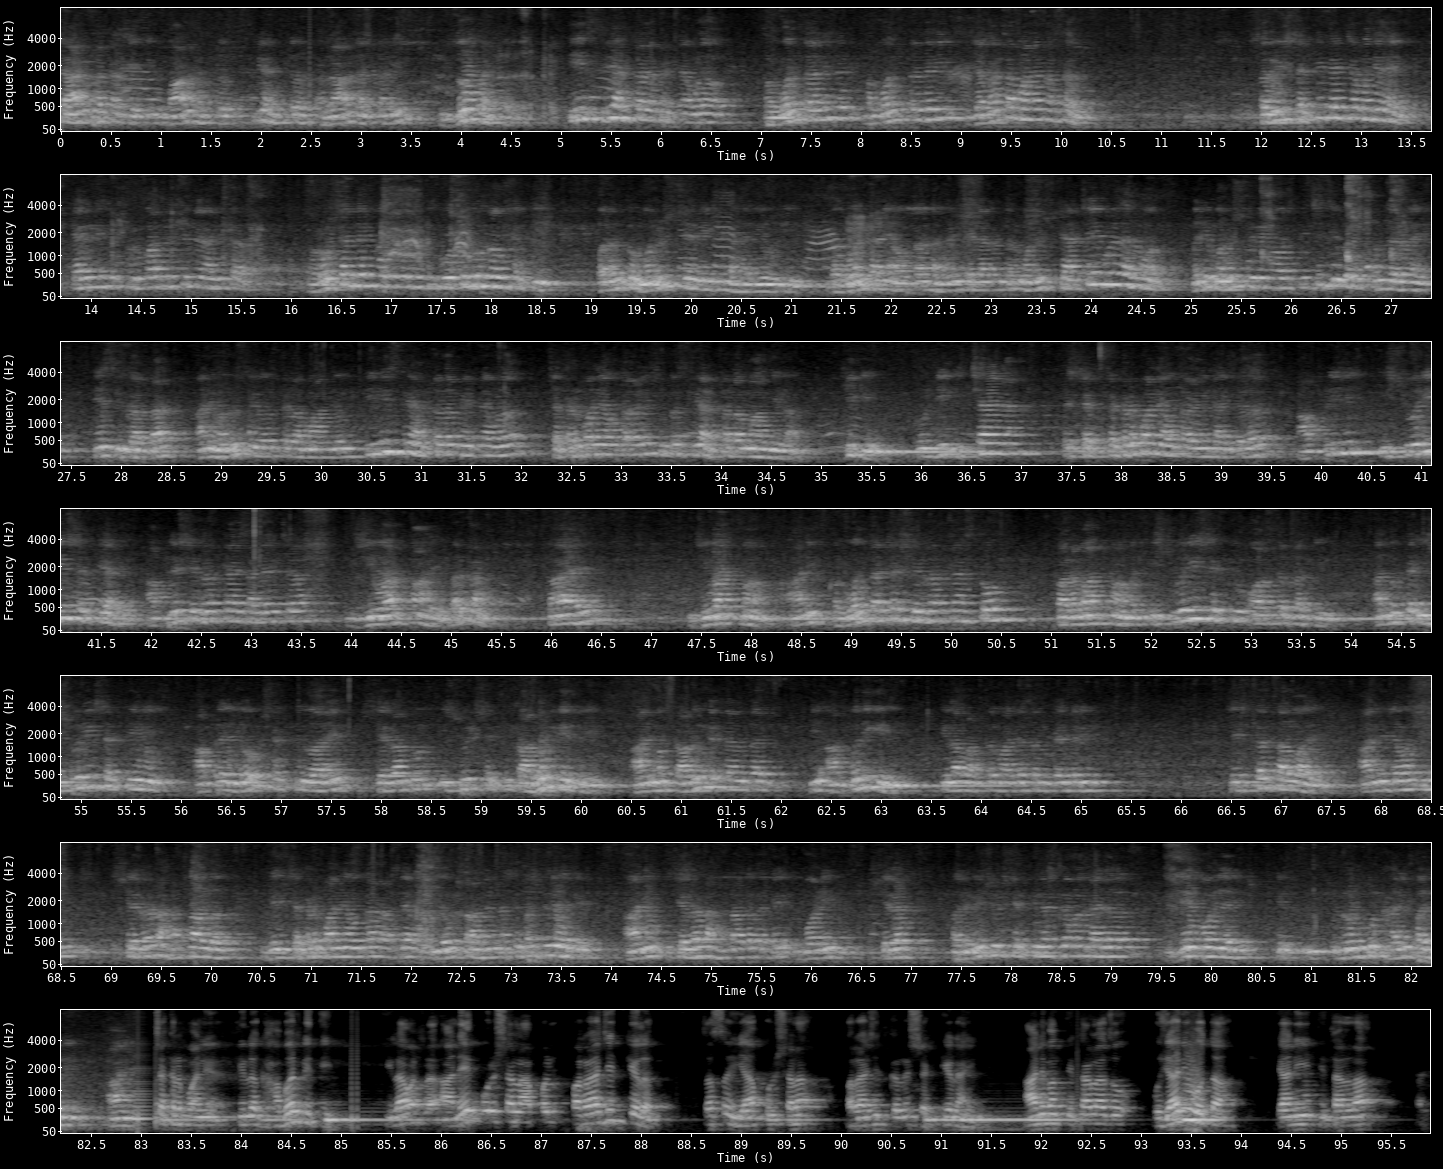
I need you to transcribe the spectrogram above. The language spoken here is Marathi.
चार प्रकारचे एक बाल हक्क स्त्री हक्क राज हक्क आणि जो हक्क. ती स्त्री हक्काला भेटल्यामुळं भगवंताने जरी भगवंत जरी जगाचा मालक असेल सर्व शक्ती त्यांच्यामध्ये आहे. त्यांनी कृपा दृष्टीने आणि रोशन जरी जाऊ शकते परंतु मनुष्य वेगळी झाली होती. भगवंताने अवतार धारण केल्यानंतर मनुष्याचे गुणधर्म म्हणजे मनुष्य व्यवस्थेचे जे गुणधर्म आहे ते स्वीकारतात आणि मनुष्य व्यवस्थेला मान देऊन तिन्ही स्त्री हक्काला भेटल्यामुळं चक्रपाणी अवताराने सुद्धा स्त्री हक्काला मान दिला. ठीक आहे. तुझी इच्छा आहे ना? तर चक्रपाणी अवताराने काय केलं? आपली जी ईश्वरीय शक्ती आहे. आपल्या शरीरात काय सगळ्याच्या जीवात्मा आहे बरं का? काय आहे? जीवात्मा. आणि भगवंताच्या शरीरात काय असतो? परमात्मा. म्हणजे ईश्वरी शक्ती वास करतात ती आणि मग त्या ईश्वरी शक्तीने आपल्या योग शक्तीद्वारे शरीरातून ईश्वरी शक्ती काढून घेतली. आणि मग काढून घेतल्यानंतर ती आतमध्ये गेली. तिला वाटतं माझ्या काहीतरी चेष्टा चालू आहे. आणि जेव्हा ती शरीराला हात लावलं जे चक्रपाणी अवतार असल्या योग साधन असे बसलेले होते. आणि शरीराला हात लावला ते बॉडी शरीरात परमेश्वर शक्ती नसल्यामुळे काय झालं? जे बोलले ते लोटून खाली पडली. आणि चक्रपाणी तिला घाबरली ती तिला वाटलं अनेक पुरुषाला आपण पराजित केलं. तसं या पुरुषाला पराजित करणं शक्य नाही. आणि मग तिथाला जो पुजारी होता त्याने तिथाला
